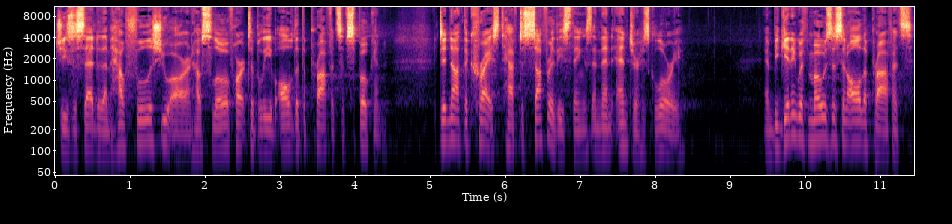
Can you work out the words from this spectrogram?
Jesus said to them, How foolish you are, and how slow of heart to believe all that the prophets have spoken. Did not the Christ have to suffer these things and then enter his glory? And beginning with Moses and all the prophets,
